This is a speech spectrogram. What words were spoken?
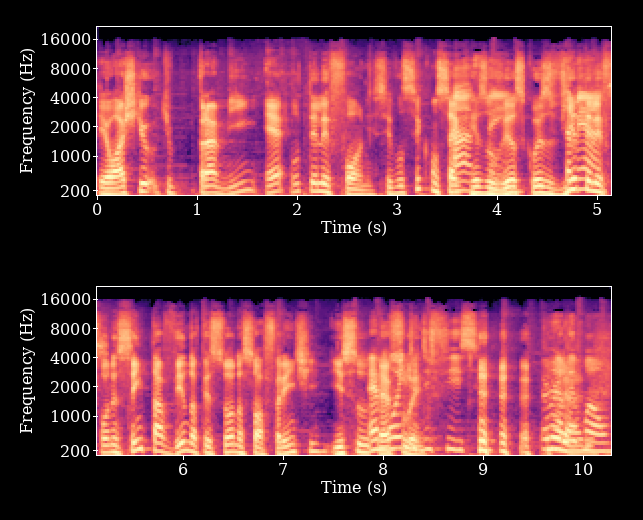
Eu acho que, que para mim é o telefone. Se você consegue Ah, resolver sim. as coisas via Também telefone sem estar vendo a pessoa na sua frente, isso É, é, muito fluente. difícil É em verdade. alemão.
